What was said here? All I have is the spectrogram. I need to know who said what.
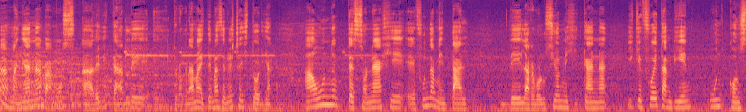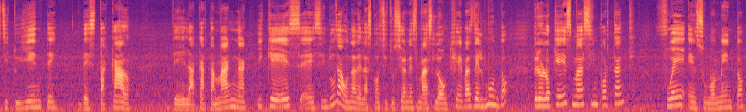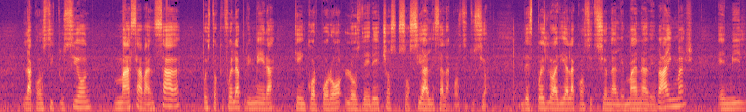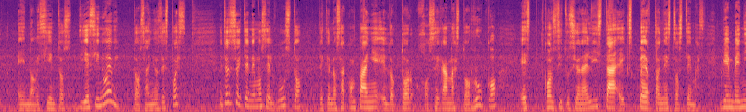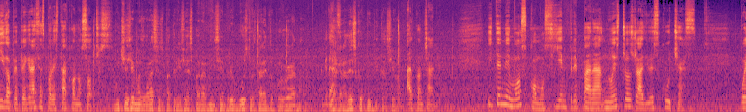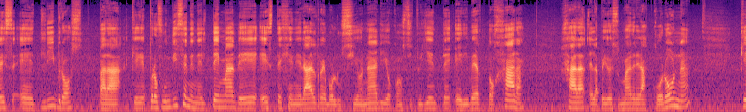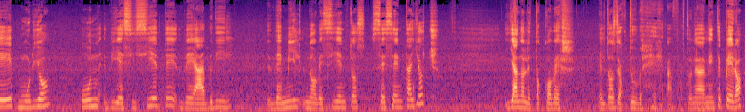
Speaker 1: Mañana vamos a dedicarle el programa de temas de nuestra historia a un personaje eh, fundamental de la Revolución Mexicana y que fue también un constituyente destacado de la Carta Magna y que es eh, sin duda una de las constituciones más longevas del mundo, pero lo que es más importante fue en su momento la constitución más avanzada, puesto que fue la primera que incorporó los derechos sociales a la constitución. Después lo haría la constitución alemana de Weimar en 1919 dos años después. Entonces hoy tenemos el gusto de que nos acompañe el doctor José Gamas Torruco, es constitucionalista, experto en estos temas. Bienvenido Pepe, gracias por estar con nosotros.
Speaker 2: Muchísimas gracias Patricia, es para mí siempre un gusto estar en tu programa. Gracias. agradezco tu invitación.
Speaker 1: Al contrario. Y tenemos, como siempre, para nuestros radioescuchas, pues eh, libros para que profundicen en el tema de este general revolucionario constituyente Heriberto Jara. Jara, el apellido de su madre era Corona, que murió un 17 de abril de 1968. Ya no le tocó ver el 2 de octubre, afortunadamente, pero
